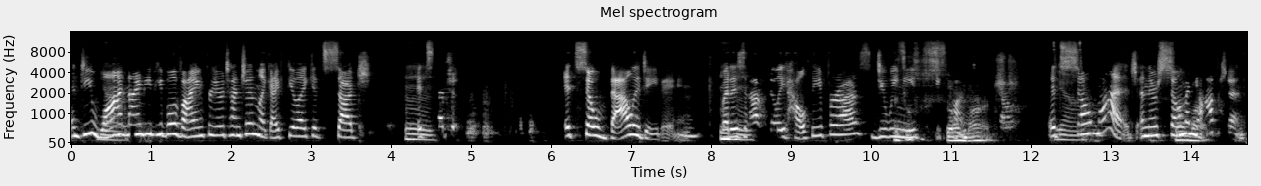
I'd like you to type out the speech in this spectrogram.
and do you yeah. want 90 people vying for your attention? Like i feel like it's such mm. it's such it's so validating but mm-hmm. is that really healthy for us? Do we it's need so much it's yeah. so much and there's so, so many options.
